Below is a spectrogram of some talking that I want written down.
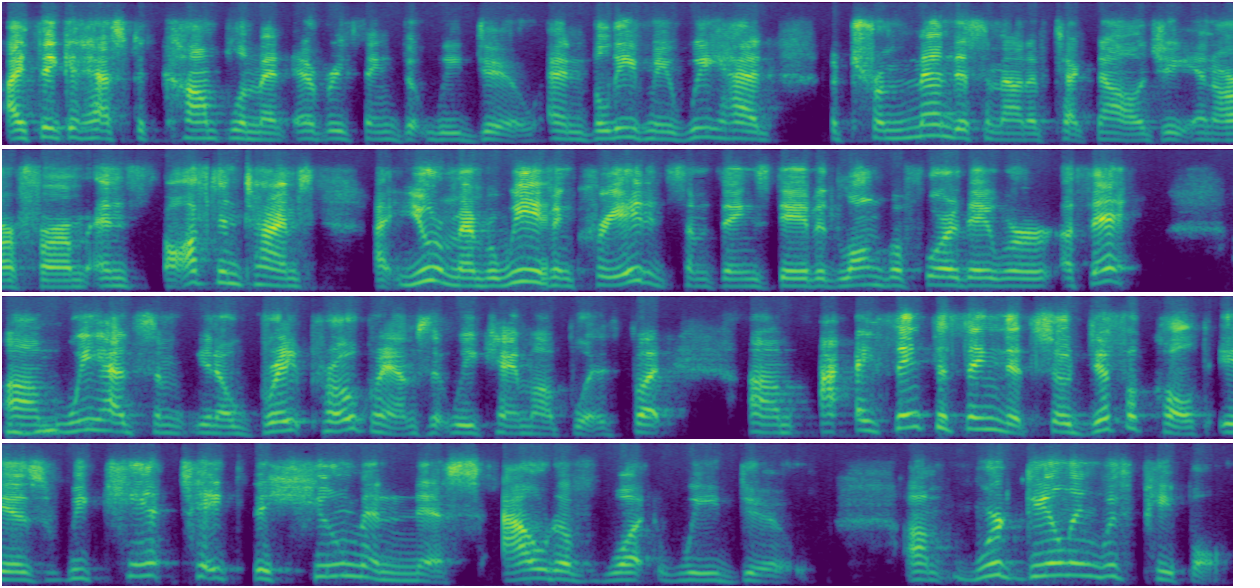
I think it has to complement everything that we do. And believe me, we had a tremendous amount of technology in our firm. And oftentimes, uh, you remember, we even created some things, David, long before they were a thing. Mm-hmm. Um, we had some, you know, great programs that we came up with. But um, I, I think the thing that's so difficult is we can't take the humanness out of what we do. Um, we're dealing with people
